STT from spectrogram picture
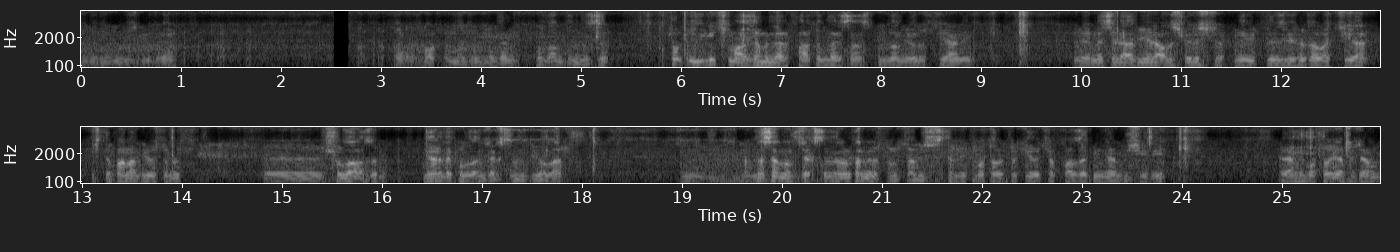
gördüğünüz gibi Evet, hortumumuzu neden kullandığımızı çok ilginç malzemeler farkındaysanız kullanıyoruz. Yani e, mesela bir yere alışveriş yapmaya gittiniz bir hırdavatçıya işte bana diyorsunuz e, şu lazım. Nerede kullanacaksınız diyorlar. E, nasıl anlatacaksınız anlatamıyorsunuz tabii. Sistemlik motor Türkiye'de çok fazla bilinen bir şey değil. Ben bir motor yapacağım.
